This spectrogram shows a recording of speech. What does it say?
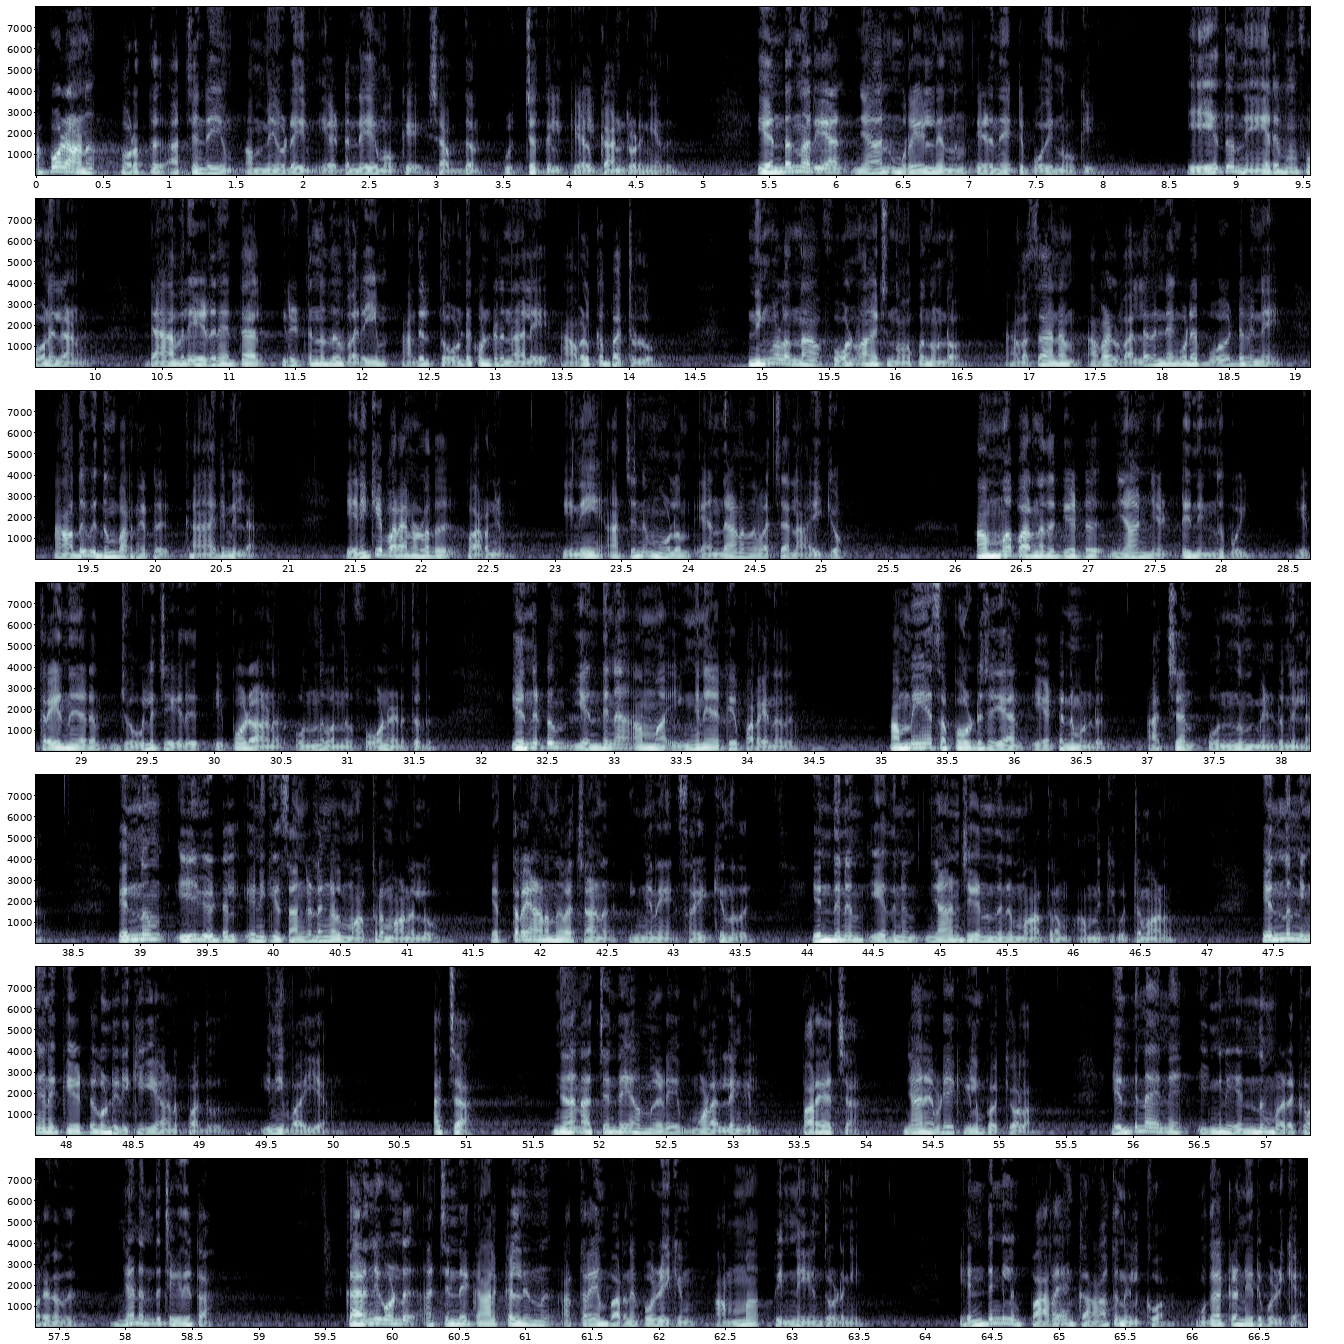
അപ്പോഴാണ് പുറത്ത് അച്ഛന്റെയും അമ്മയുടെയും ഏട്ടന്റെയും ഒക്കെ ശബ്ദം ഉച്ചത്തിൽ കേൾക്കാൻ തുടങ്ങിയത്. എന്തെന്നറിയാൻ ഞാൻ മുറിയിൽ നിന്നും എഴുന്നേറ്റ് പോയി നോക്കി. ഏത് നേരവും ഫോണിലാണ്. രാവിലെ എഴുന്നേറ്റാൽ ഇരുട്ടുന്നത് വരെയും അതിൽ തോണ്ടിക്കൊണ്ടിരുന്നാലേ അവൾക്ക് പറ്റുള്ളൂ. നിങ്ങളൊന്നാ ഫോൺ വാങ്ങിച്ച് നോക്കുന്നുണ്ടോ? അവസാനം അവൾ വല്ലവന്റെയും കൂടെ പോയിട്ട് പിന്നെ അതും ഇതും പറഞ്ഞിട്ട് കാര്യമില്ല. എനിക്ക് പറയാനുള്ളത് പറഞ്ഞു. ഇനി അച്ഛനും മോളും എന്താണെന്ന് വെച്ചാൽ ആയിക്കോ. അമ്മ പറഞ്ഞത് കേട്ട് ഞാൻ ഞെട്ടി നിന്നുപോയി. ഇത്രയും നേരം ജോലി ചെയ്ത് ഇപ്പോഴാണ് ഒന്ന് വന്ന് ഫോൺ എടുത്തത്. എന്നിട്ടും എന്തിനാ അമ്മ ഇങ്ങനെയൊക്കെ പറയുന്നത്? അമ്മയെ സപ്പോർട്ട് ചെയ്യാൻ ഏട്ടനുമുണ്ട്. അച്ഛൻ ഒന്നും മിണ്ടുന്നില്ല. എന്നും ഈ വീട്ടിൽ എനിക്ക് സങ്കടങ്ങൾ മാത്രമാണല്ലോ. എത്രയാണെന്ന് വെച്ചാണ് ഇങ്ങനെ സഹിക്കുന്നത്? എന്തിനും ഏതിനും ഞാൻ ചെയ്യുന്നതിന് മാത്രം അമ്മയ്ക്ക് കുറ്റമാണ്. എന്നും ഇങ്ങനെ കേട്ടുകൊണ്ടിരിക്കുകയാണ് പതിവ്. ഇനി വയ്യ. അച്ഛാ ഞാൻ അച്ഛന്റെയും അമ്മയുടെയും മോളല്ലെങ്കിൽ പറയച്ഛ ഞാൻ എവിടേക്കെങ്കിലും പൊയ്ക്കോളാം. എന്തിനാ എന്നെ ഇങ്ങനെ എന്നും വഴക്ക് പറയുന്നത്? ഞാൻ എന്ത് ചെയ്തിട്ടാ? കരഞ്ഞുകൊണ്ട് അച്ഛന്റെ കാൽക്കൽ നിന്ന് അത്രയും പറഞ്ഞപ്പോഴേക്കും അമ്മ പിന്നെയും തുടങ്ങി. എന്തെങ്കിലും പറയാൻ കാത്തു നിൽക്കുക മുതലക്കണ്ണീര് പൊഴിക്കാൻ.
